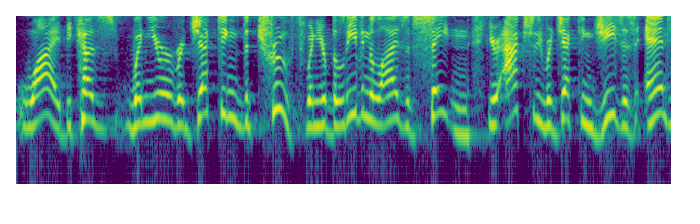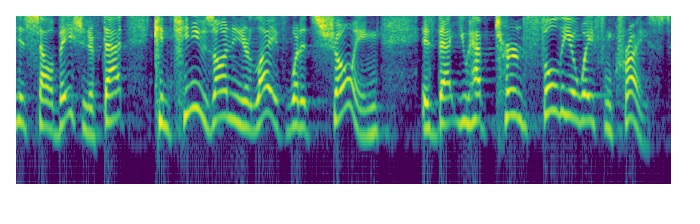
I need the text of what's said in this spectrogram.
Why? Because when you're rejecting the truth, when you're believing the lies of Satan, you're actually rejecting Jesus and his salvation. If that continues on in your life, what it's showing is that you have turned fully away from Christ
